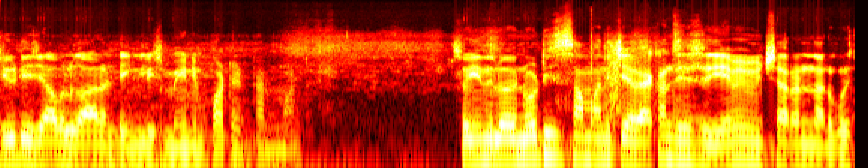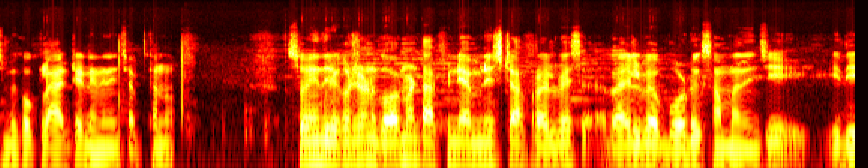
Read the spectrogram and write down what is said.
జీడీ జాబులు కావాలంటే ఇంగ్లీష్ మెయిన్ ఇంపార్టెంట్ అనమాట సో ఇందులో నోటీస్ సంబంధించి వ్యాకన్సీస్ ఏమేమి ఇచ్చారని దాని గురించి మీకు క్లారిటీ అనేది నేను చెప్తాను. సో ఇందులో ఇక్కడ చూడండి government of India minister of railways railway బోర్డుకి సంబంధించి ఇది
